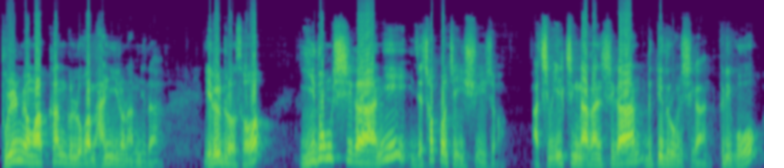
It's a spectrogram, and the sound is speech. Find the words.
불명확한 근로가 많이 일어납니다. 예를 들어서 이동 시간이 이제 첫 번째 이슈이죠. 아침에 일찍 나간 시간, 늦게 들어온 시간. 그리고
